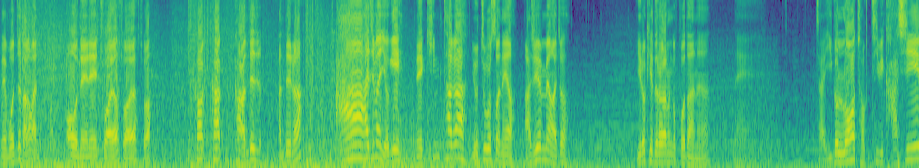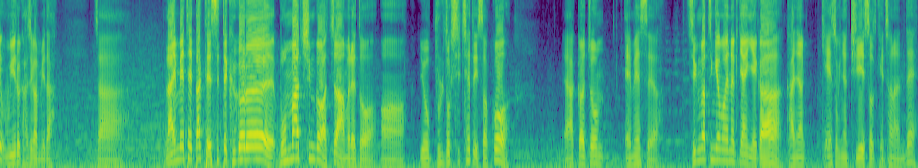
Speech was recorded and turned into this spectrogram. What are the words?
네, 먼저 나가면 안, 어, 네네, 좋아요, 좋아요, 좋아. 각, 각, 각, 안 되, 안 되나? 아, 하지만 여기, 네, 킹타가 요쪽을 쏘네요. 아주 현명하죠? 이렇게 들어가는 것보다는, 네. 자, 이걸로 적TV 가시 우위를 가져갑니다. 자, 라인 메탈 딱 됐을 때 그거를 못 맞춘 것 같죠? 아무래도, 어, 요 불독 시체도 있었고, 약간 좀 애매했어요. 지금 같은 경우에는 그냥 얘가 그냥 계속 그냥 뒤에 있어도 괜찮았는데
